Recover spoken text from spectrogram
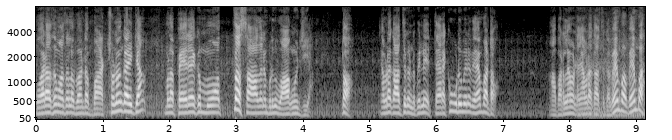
പോരാത്ത മാത്രമല്ല വേണ്ട ഭക്ഷണം കഴിക്കാം. നമ്മളെ പേരേക്ക് മൊത്ത സാധനം ഇവിടുന്ന് വാങ്ങുകയും ചെയ്യാം. കേട്ടോ ഞാൻ ഇവിടെ കാത്തുക്കുണ്ട് പിന്നെ തിരക്ക് കൂടുമ്പോൾ പിന്നെ വേഗം പാട്ടോ ആ പറഞ്ഞാൽ വേണ്ട ഞാൻ ഇവിടെ കാത്തുക്കാം. വേമ്പാ വേമ്പാ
